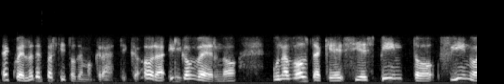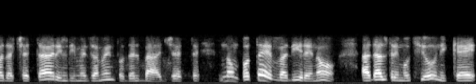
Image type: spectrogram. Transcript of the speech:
è quella del Partito Democratico. Ora, il governo, una volta che si è spinto fino ad accettare il dimezzamento del budget, non poteva dire no ad altre mozioni che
